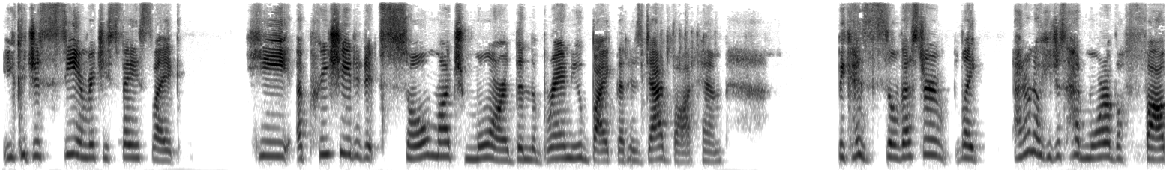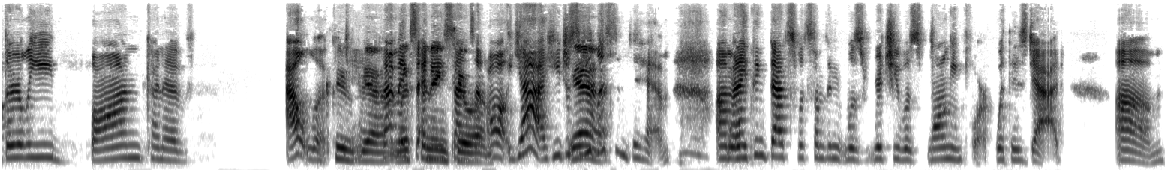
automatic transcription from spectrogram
you could just see in richie's face like he appreciated it so much more than the brand new bike that his dad bought him because Sylvester like I don't know, he just had more of a fatherly bond kind of outlook to him. yeah, that makes any sense at all yeah he just Yeah. he listened to him um and i think that's what something was richie was longing for with his dad um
